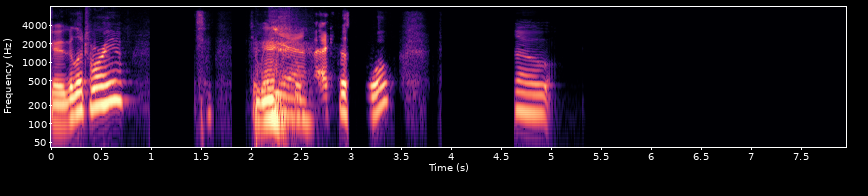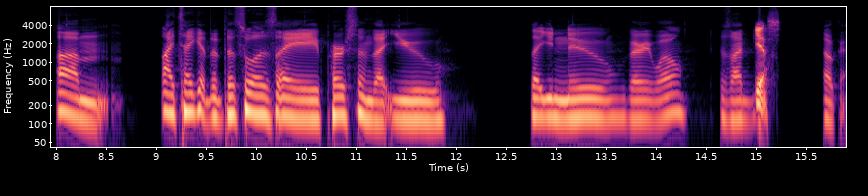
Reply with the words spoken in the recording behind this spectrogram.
google it for you Do we go Yeah. back to school? So, um, I take it that this was a person that you that you knew very well because I yes okay.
